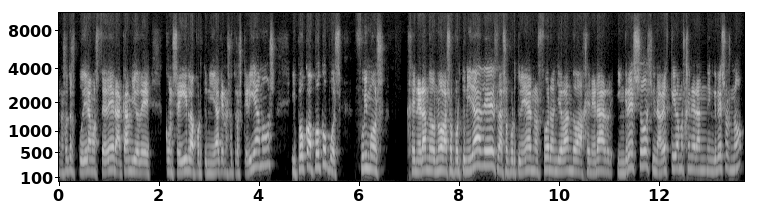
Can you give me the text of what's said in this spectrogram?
nosotros, pudiéramos ceder a cambio de conseguir la oportunidad que nosotros queríamos y poco a poco pues fuimos generando nuevas oportunidades, las oportunidades nos fueron llevando a generar ingresos y una vez que íbamos generando ingresos, ¿no?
